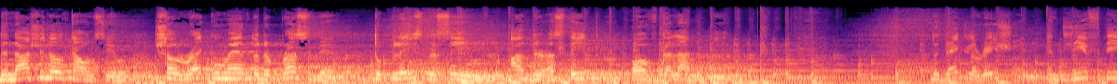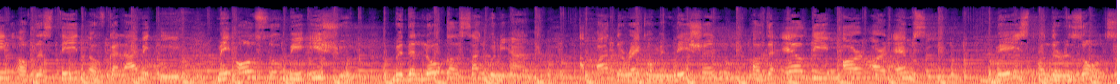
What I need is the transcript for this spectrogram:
the National Council shall recommend to the President to place the same under a state of calamity. The declaration and lifting of the state of calamity may also be issued by the local sanggunian upon the recommendation of the LDRRMC based on the results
